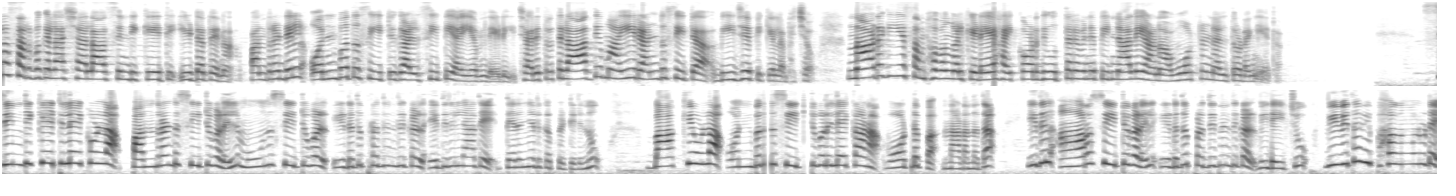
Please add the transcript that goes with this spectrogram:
കേരള സർവകലാശാല സിൻഡിക്കേറ്റ് ഇടതിന് പന്ത്രണ്ടിൽ ഒൻപത് സീറ്റുകൾ സി പി ഐ എം നേടി. ചരിത്രത്തിൽ ആദ്യമായി രണ്ട് സീറ്റ് ബി ജെ പിക്ക് ലഭിച്ചു. നാടകീയ സംഭവങ്ങൾക്കിടെ ഹൈക്കോടതി ഉത്തരവിന് പിന്നാലെയാണ് വോട്ടെണ്ണൽ തുടങ്ങിയത്. സിൻഡിക്കേറ്റിലേക്കുള്ള പന്ത്രണ്ട് സീറ്റുകളിൽ മൂന്ന് സീറ്റുകൾ ഇടതു പ്രതിനിധികൾ എതിരില്ലാതെ തെരഞ്ഞെടുക്കപ്പെട്ടിരുന്നു. ബാക്കിയുള്ള ഒൻപത് സീറ്റുകളിലേക്കാണ് വോട്ടെടുപ്പ് നടന്നത്. ഇതിൽ ആറ് സീറ്റുകളിൽ ഇടത് പ്രതിനിധികൾ വിജയിച്ചു. വിവിധ വിഭാഗങ്ങളുടെ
